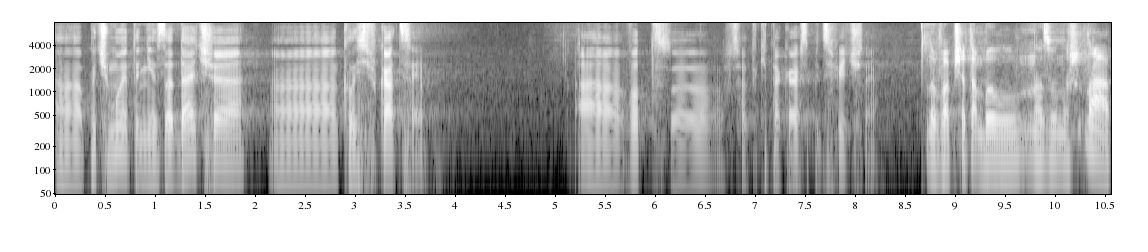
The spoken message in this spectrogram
э, почему это не задача э, классификации, а вот э, все-таки такая специфичная. Ну, вообще там был назван... А,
